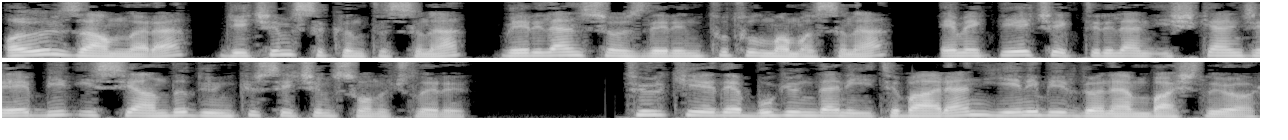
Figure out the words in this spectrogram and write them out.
Ağır zamlara, geçim sıkıntısına, verilen sözlerin tutulmamasına, emekliye çektirilen işkenceye bir isyandı dünkü seçim sonuçları. Türkiye'de bugünden itibaren yeni bir dönem başlıyor.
